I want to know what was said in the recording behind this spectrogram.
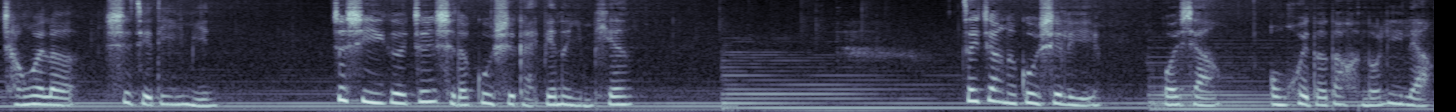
成为了世界第一名，这是一个真实的故事改编的影片。在这样的故事里，我想我们会得到很多力量，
